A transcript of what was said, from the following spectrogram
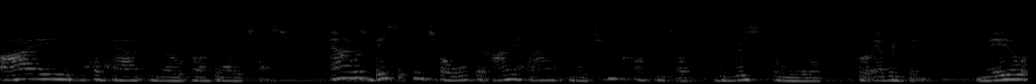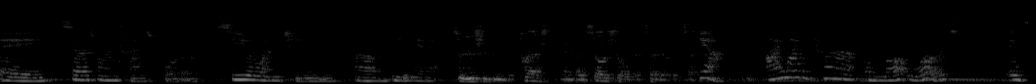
I have had, you know, uh, genetic tests, and I was basically told that I have, you know, two copies of the risk allele for everything: MAO-A, serotonin transporter, COMT, uh, BDNF. So you should be depressed, antisocial, et cetera, et cetera. Yeah, I might have turned out a lot worse if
